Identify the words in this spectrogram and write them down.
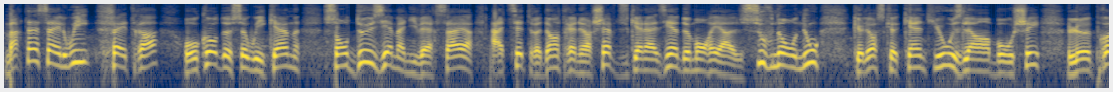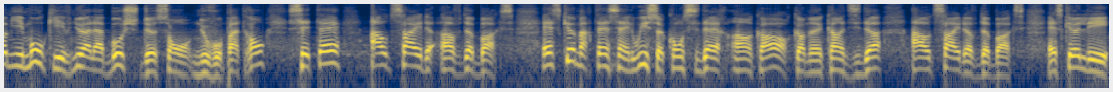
Martin Saint-Louis fêtera au cours de ce week-end son deuxième anniversaire à titre d'entraîneur-chef du Canadien de Montréal. Souvenons-nous que lorsque Kent Hughes l'a embauché, le premier mot qui est venu à la bouche de son nouveau patron, c'était outside of the box. Est-ce que Martin Saint-Louis se considère encore comme un candidat outside of the box? Est-ce que les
